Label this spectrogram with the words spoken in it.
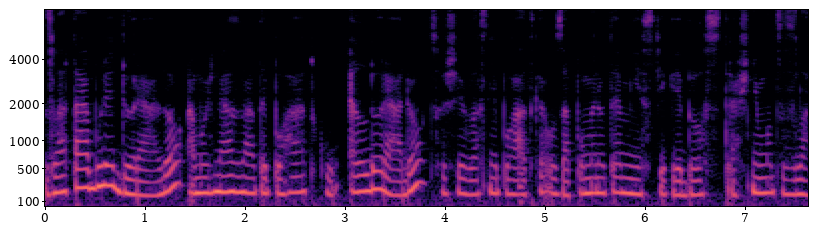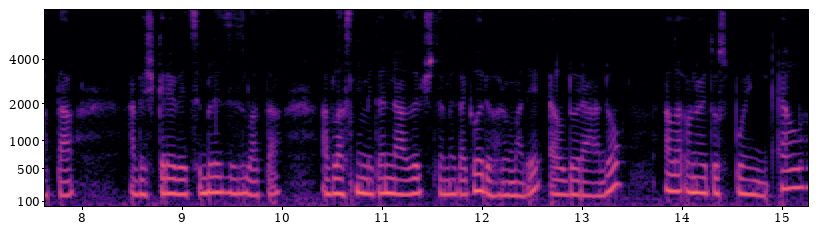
Zlatá bude Dorado a možná znáte pohádku Eldorado, což je vlastně pohádka o zapomenutém městě, kde bylo strašně moc zlata a veškeré věci byly ze zlata a vlastně my ten název čteme takhle dohromady, Eldorado, ale ono je to spojení El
